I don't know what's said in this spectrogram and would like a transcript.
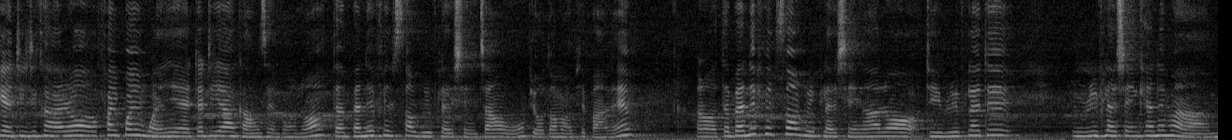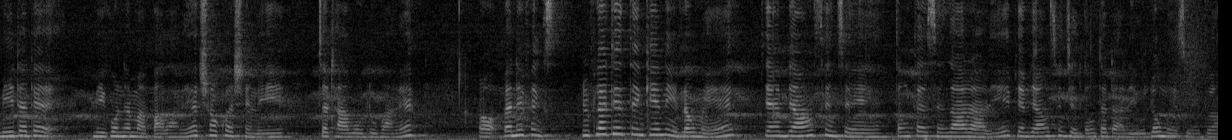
ကဲဒီတစ်ခါတော့5.1ရဲ့တတိယခေါင်းစဉ်ပေါ့နော် the benefits of reflection အကြောင်းကိုပြောသွားမှာဖြစ်ပါတယ်အဲ့တော့ the benefits of reflection ကတော့ဒီ reflective reflection ခန်းထဲမှာမေးတတ်တဲ့မေးခွန်းထဲမှာပါပါတယ် short question လေးကြက်ထားဖို့လိုပါတယ်အဲ့တော့ benefits reflective thinking တွေလုပ်မယ်ပြန်ပြောင်းဆင်ခြင်သုံးသပ်စဉ်းစားတာတွေပြန်ပြောင်းဆင်ခြင်သုံးသပ်တာတွေကိုလုပ်မယ်ဆိုရင်သူက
